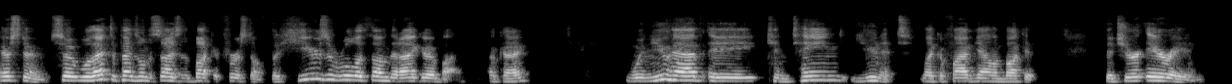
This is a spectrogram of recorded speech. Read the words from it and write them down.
Airstone. So, well, that depends on the size of the bucket, first off. But here's a rule of thumb that I go by. Okay. When you have a contained unit, like a five gallon bucket, that you're aerating,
